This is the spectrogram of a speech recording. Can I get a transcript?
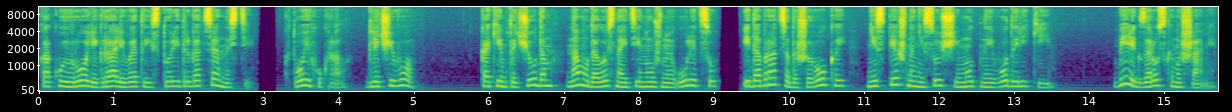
Какую роль играли в этой истории драгоценности? Кто их украл? Для чего? Каким-то чудом нам удалось найти нужную улицу и добраться до широкой, неспешно несущей мутные воды реки. Берег зарос камышами.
